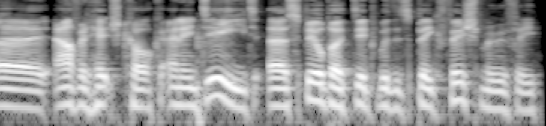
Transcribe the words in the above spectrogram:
uh, Alfred Hitchcock and indeed uh, Spielberg did with his Big Fish movie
